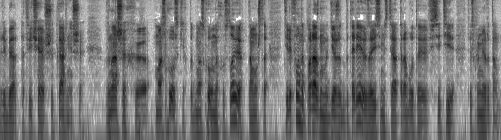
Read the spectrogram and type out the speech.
Ребят, отвечаю, шикарнейшая в наших э, московских, подмосковных условиях, потому что телефоны по-разному держат батарею в зависимости от работы в сети. То есть, к примеру, там,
